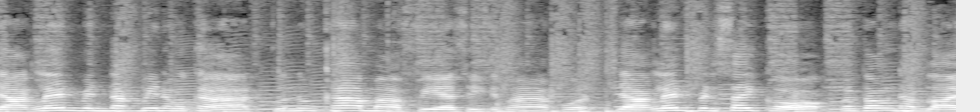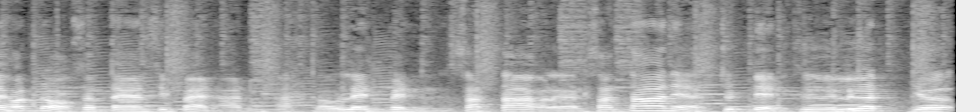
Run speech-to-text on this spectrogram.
อยากเล่นเป็นนักบินอวกาศ คุณต้องฆ่ามาเฟีย 45 คน อยากเล่นเป็นไส้กรอกก็ต้องทำลายฮอทดอกสแตน 18 อันอะเราเล่นเป็นซันต้าก่อนแล้วกันซันต้าเนี่ยจุดเด่นคือเลือดเยอะ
